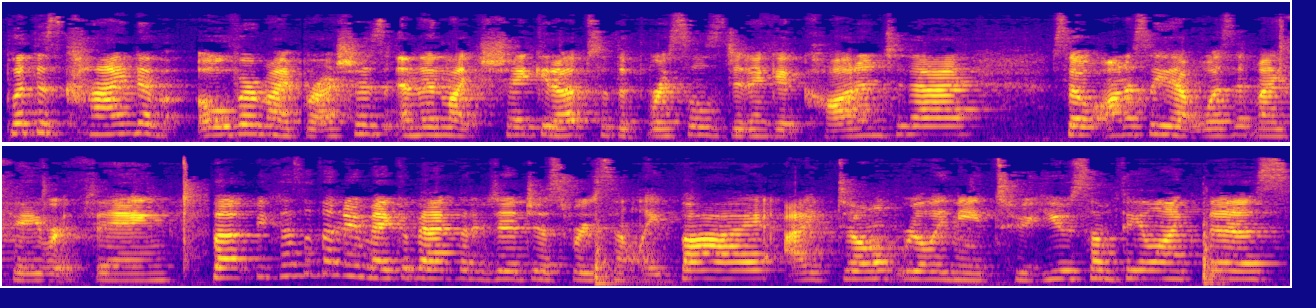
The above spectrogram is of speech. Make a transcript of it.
put this kind of over my brushes and then like shake it up so the bristles didn't get caught into that. So honestly, that wasn't my favorite thing. But because of the new makeup bag that I did just recently buy, I don't really need to use something like this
